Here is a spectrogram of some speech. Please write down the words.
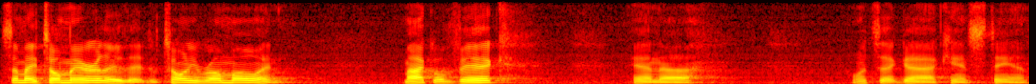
Somebody told me earlier that Tony Romo and Michael Vick and uh, what's that guy I can't stand?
